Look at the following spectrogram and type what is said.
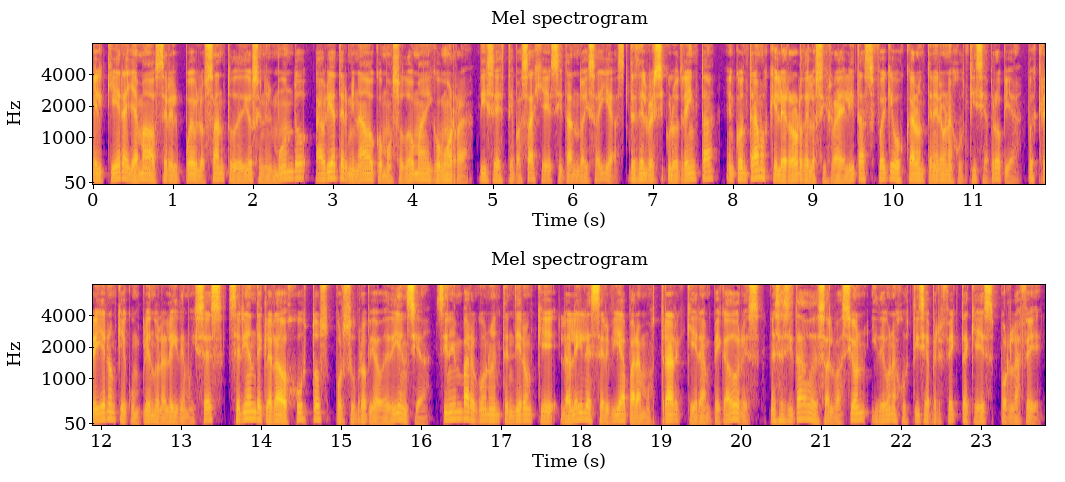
el que era llamado a ser el pueblo santo de Dios en el mundo habría terminado como Sodoma y Gomorra, dice este pasaje citando a Isaías. Desde el versículo 30 encontramos que el error de los israelitas fue que buscaron tener una justicia propia, pues creyeron que cumpliendo la ley de Moisés serían declarados justos por su propia obediencia. Sin embargo, no entendieron que la ley les servía para mostrar que eran pecadores, necesitados de salvación y de una justicia perfecta que es por la fe.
